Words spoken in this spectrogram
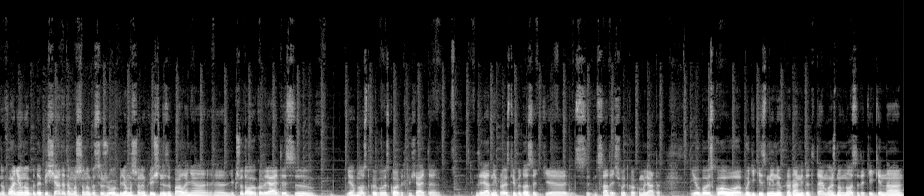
На фоні воно буде піщати, там машина, бо сижу біля машини включене запалення. Е, Якщо довго ковиряєтесь е, діагностикою, обов'язково підключайте зарядний пристрій, бо досить е, садить швидко акумулятор. І обов'язково будь-які зміни в програмі DTT можна вносити тільки на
